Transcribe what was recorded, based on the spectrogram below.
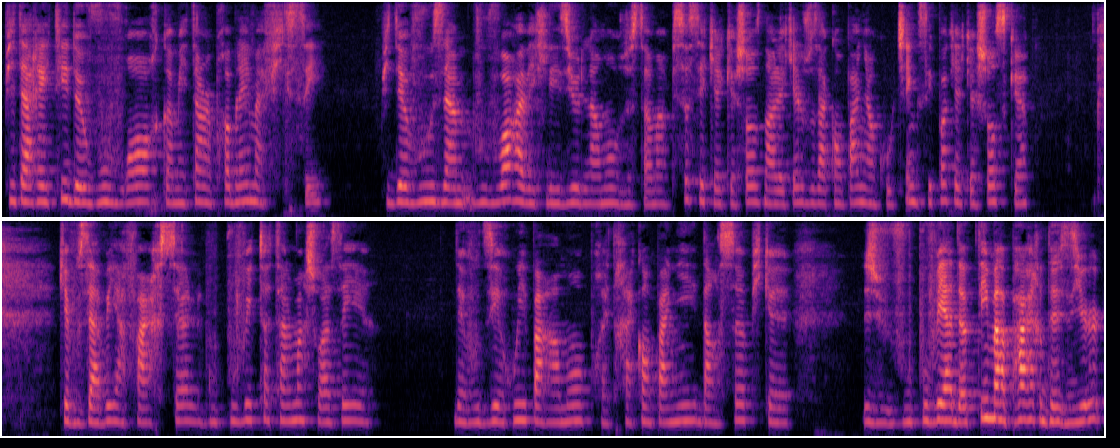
puis d'arrêter de vous voir comme étant un problème à fixer, puis de vous, voir avec les yeux de l'amour, justement. Puis ça, c'est quelque chose dans lequel je vous accompagne en coaching. C'est pas quelque chose que, que vous avez à faire seul. Vous pouvez totalement choisir de vous dire oui par amour pour être accompagné dans ça, puis que vous pouvez adopter ma paire de yeux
